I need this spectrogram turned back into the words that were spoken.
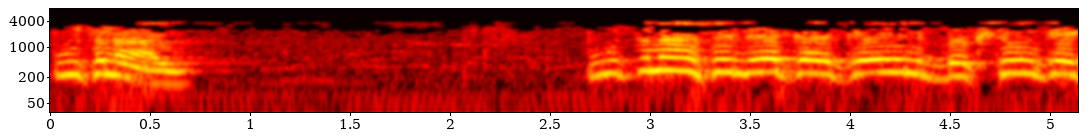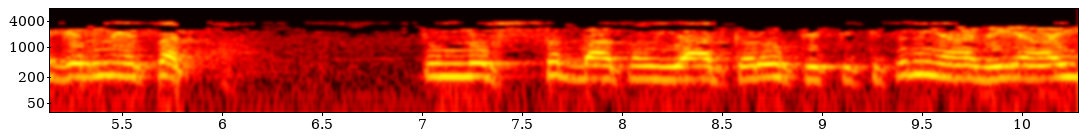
पूतना आई। पूतना से लेकर के इन वृक्षों के गिरने तक तुम लोग सब बातों याद करो कि, कि कितनी आंधियाँ आई।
